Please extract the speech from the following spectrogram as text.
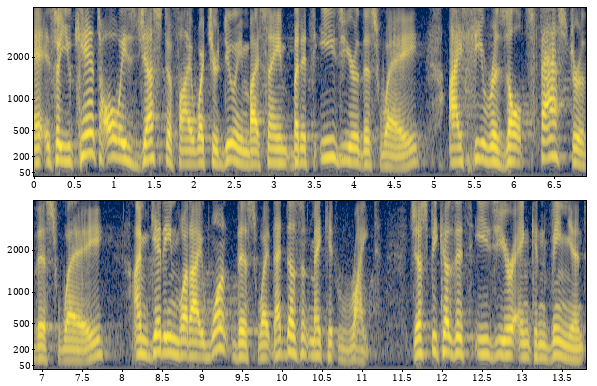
And so you can't always justify what you're doing by saying, but it's easier this way. I see results faster this way. I'm getting what I want this way. That doesn't make it right. Just because it's easier and convenient,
